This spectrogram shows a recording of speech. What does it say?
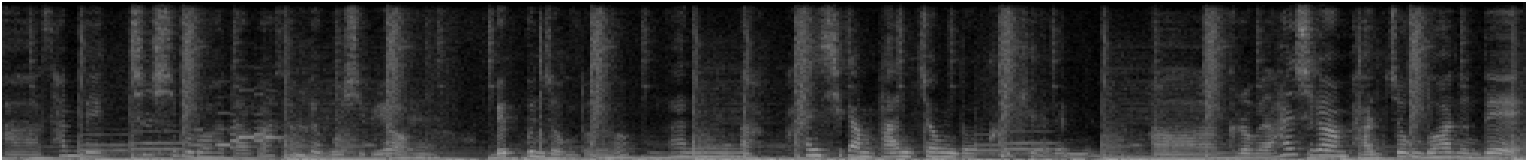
아, 370으로 하다가 350이요. 네. 몇분 정도요? 한 1시간 반 정도 그렇게 해야 됩니다. 아, 그러면 1시간 반 정도 하는데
